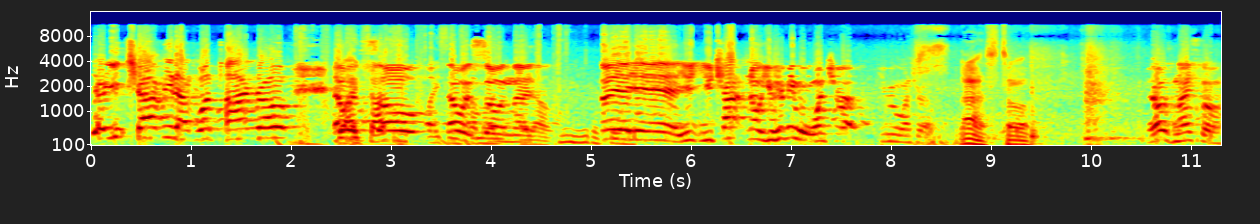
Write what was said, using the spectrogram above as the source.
Yo, you chopped me that one time, bro. That Bro, was so. twice That was so somehow nice. cut out. No, yeah, yeah, yeah. You, you chopped. No, you hit me with one trap. Give me one trap. That's tough. That was nice though.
